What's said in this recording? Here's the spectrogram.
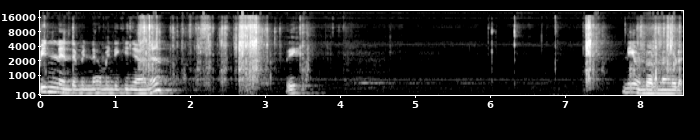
പിന്നെ എന്റെ മിന്നാമിന്നിക്ക് ഞാൻ ദേ ഇനി ഉണ്ട് ഒരെണ്ണം കൂടെ.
